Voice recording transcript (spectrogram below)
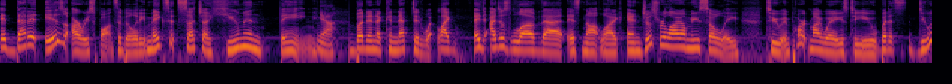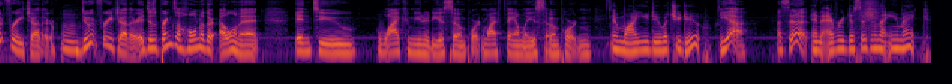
it that it is our responsibility. It makes it such a human thing. Yeah. But in a connected way. Like I I just love that it's not like and just rely on me solely to impart my ways to you, but it's do it for each other. Do it for each other. It just brings a whole nother element into why community is so important, why family is so important. And why you do what you do Yeah, that's it. in every decision that you make.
